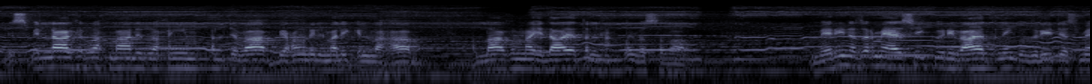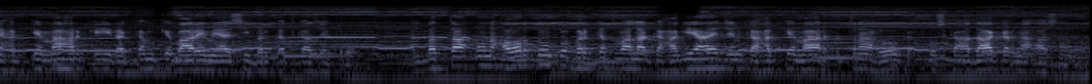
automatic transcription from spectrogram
बसमीम अलजवाब अल्लाम हिदायत मेरी नज़र में ऐसी कोई रिवायत नहीं गुजरी जिसमें हक महर की रकम के बारे में ऐसी बरकत का ज़िक्र हो। अलबत् उन औरतों को बरकत वाला कहा गया है, जिनका हक के मार इतना हो कि उसका अदा करना आसान हो।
